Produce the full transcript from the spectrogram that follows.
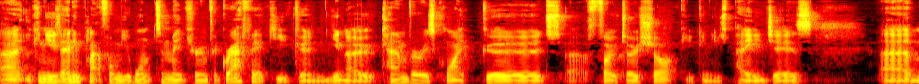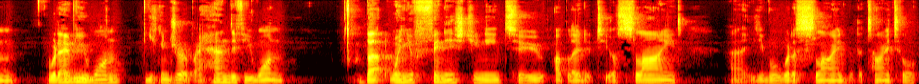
Uh, you can use any platform you want to make your infographic. You can, you know, Canva is quite good, uh, Photoshop, you can use Pages, um, whatever you want. You can draw it by hand if you want. But when you're finished, you need to upload it to your slide. Uh, you've all got a slide with the title.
